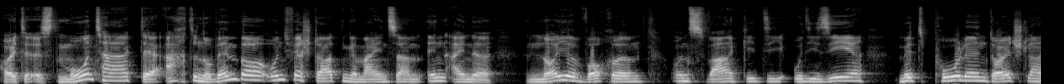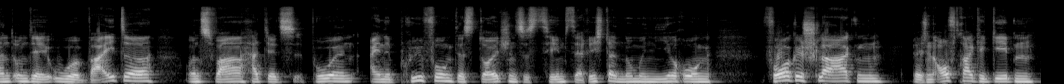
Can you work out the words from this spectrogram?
Heute ist Montag, der 8. November und wir starten gemeinsam in eine neue Woche. Und zwar geht die Odyssee mit Polen, Deutschland und der EU weiter. Und zwar hat jetzt Polen eine Prüfung des deutschen Systems der Richternominierung vorgeschlagen, welchen Auftrag gegeben.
